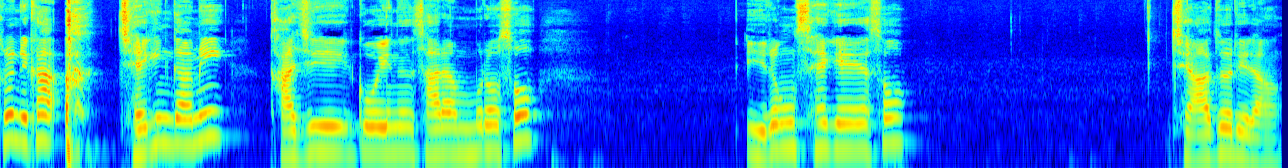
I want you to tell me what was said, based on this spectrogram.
그러니까 책임감이 가지고 있는 사람으로서 이런 세계에서 제 아들이랑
